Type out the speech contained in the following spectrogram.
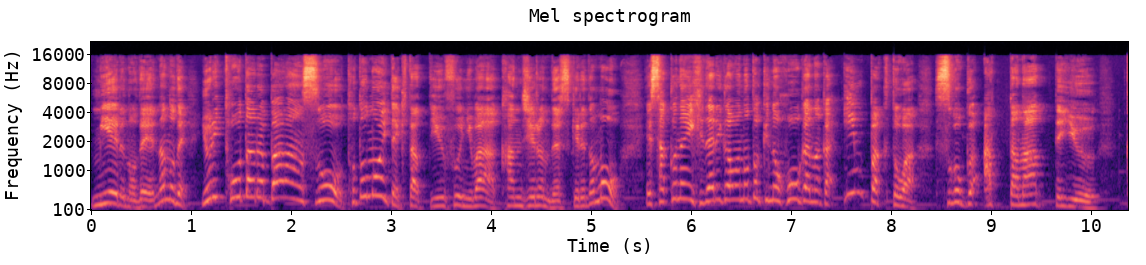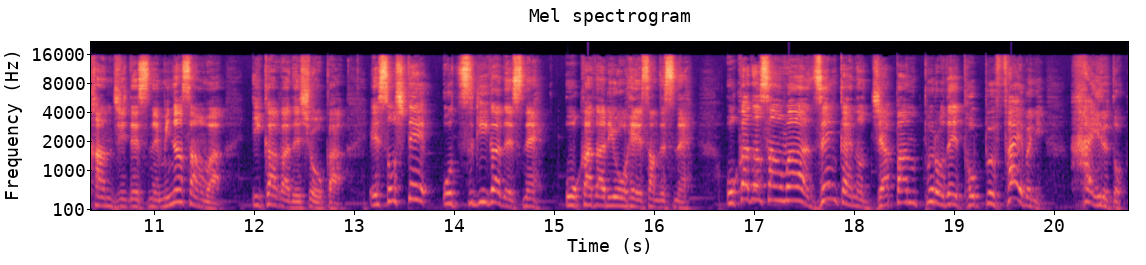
見えるので、なので、よりトータルバランスを整えてきたっていう風には感じるんですけれども、え昨年左側の時の方がなんかインパクトはすごくあったなっていう感じですね。皆さんはいかがでしょうか？え、そしてお次がですね、岡田良平さんですね。岡田さんは前回のジャパンプロでトップ5に入ると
